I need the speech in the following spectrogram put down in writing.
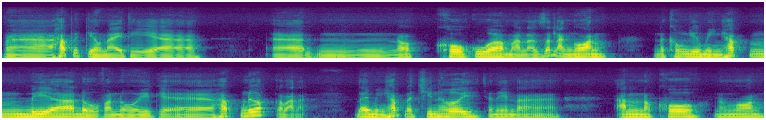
Và hấp cái kiểu này thì à, à, nó khô cua mà nó rất là ngon. Nó không như mình hấp bia đổ vào nồi hấp nước các bạn ạ. đây mình hấp nó chín hơi cho nên là ăn nó khô nó ngon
